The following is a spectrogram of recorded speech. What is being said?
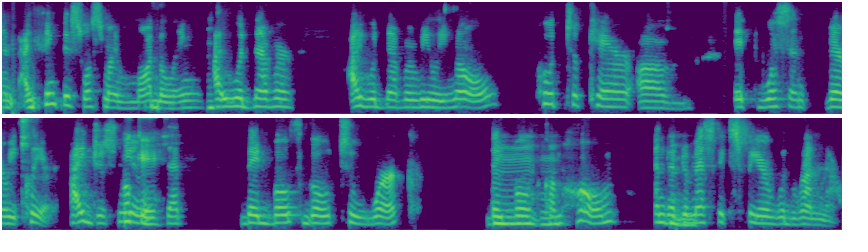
and i think this was my modeling Mm-hmm. i would never i would never really know who took care of it wasn't very clear i just knew Okay. that they'd both go to work they'd both Mhm. come home and the Mhm. domestic sphere would run now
